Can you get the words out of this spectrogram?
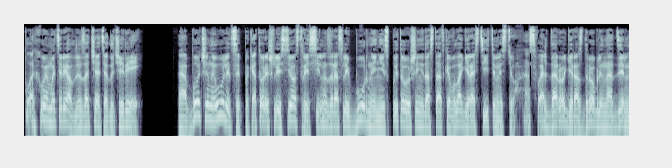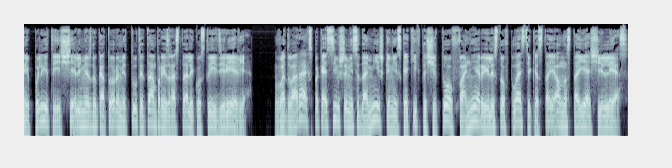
плохой материал для зачатия дочерей. Обочины улицы, по которой шли сестры, сильно заросли бурной, не испытывавшей недостатка влаги растительностью, асфальт дороги раздроблен на отдельные плиты и щели, между которыми тут и там произрастали кусты и деревья. Во дворах с покосившимися домишками из каких-то щитов, фанеры и листов пластика стоял настоящий лес.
